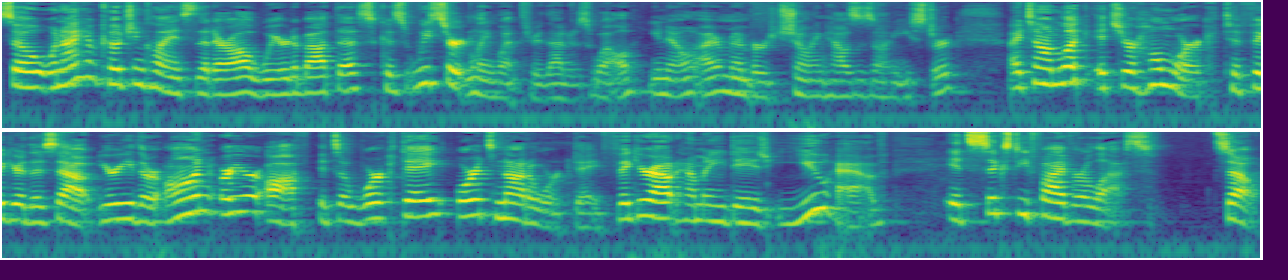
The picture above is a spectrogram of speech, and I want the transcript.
so when i have coaching clients that are all weird about this because we certainly went through that as well you know i remember showing houses on easter. I tell them look it's your homework to figure this out. You're either on or you're off. It's a work day or it's not a work day. Figure out how many days you have. It's 65 or less. So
